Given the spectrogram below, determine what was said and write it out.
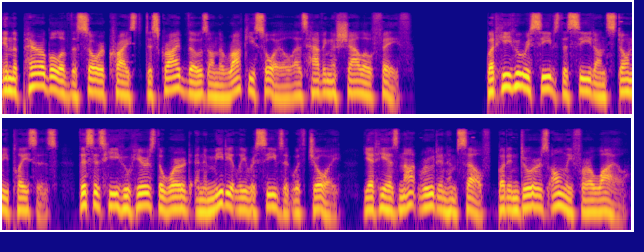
In the parable of the sower Christ described those on the rocky soil as having a shallow faith. But he who receives the seed on stony places, this is he who hears the word and immediately receives it with joy, yet he has not root in himself but endures only for a while.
